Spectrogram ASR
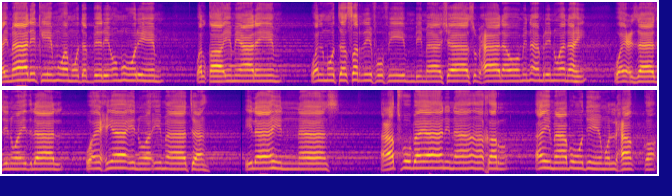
أي مالكهم ومدبر أمورهم والقائم عليهم والمتصرف فيهم بما شاء سبحانه من أمر ونهي وإعزاز وإذلال وإحياء وإماتة. إله الناس. عطف بيان آخر أي معبودهم الحق.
